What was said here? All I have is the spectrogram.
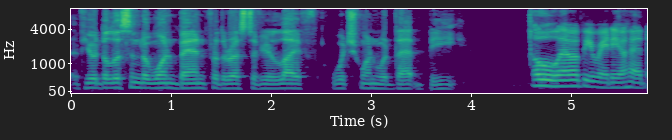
if you had to listen to one band for the rest of your life, which one would that be? oh that would be radiohead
